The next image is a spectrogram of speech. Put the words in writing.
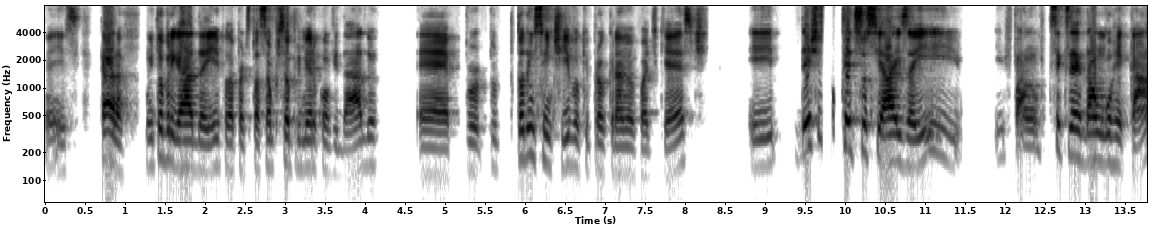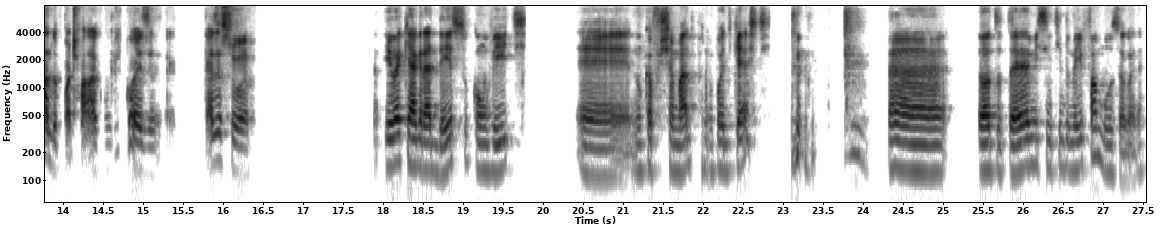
É isso. Cara, muito obrigado aí pela participação, por ser o primeiro convidado é, por, por, todo o incentivo que procurar meu podcast. E deixa as redes sociais aí e fala se você quiser dar algum recado, pode falar qualquer coisa. A casa é sua. Eu é que agradeço o convite. É, nunca fui chamado para um podcast. uh, eu tô até me sentindo meio famoso agora.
